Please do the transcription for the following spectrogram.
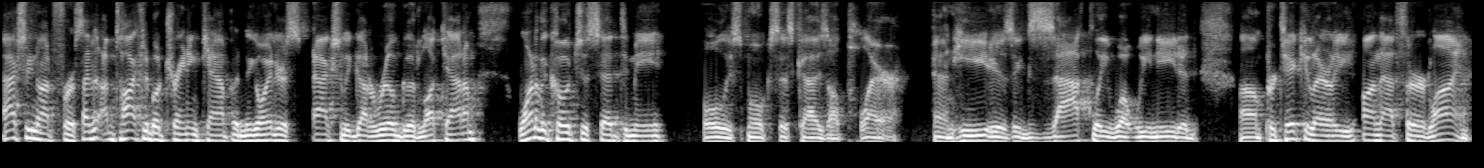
actually, not first. I'm, I'm talking about training camp, and the Oilers actually got a real good look at him. One of the coaches said to me, "Holy smokes, this guy's a player." And he is exactly what we needed, um, particularly on that third line.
